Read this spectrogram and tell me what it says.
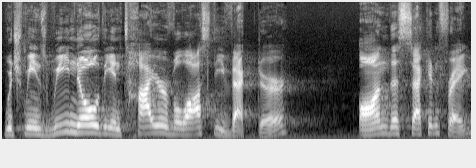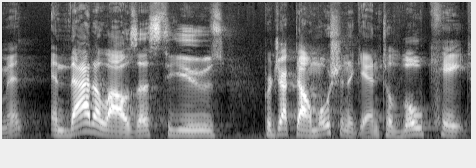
which means we know the entire velocity vector on the second fragment, and that allows us to use projectile motion again to locate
